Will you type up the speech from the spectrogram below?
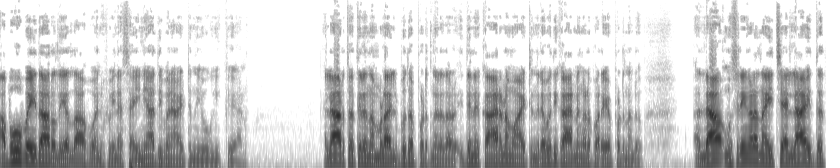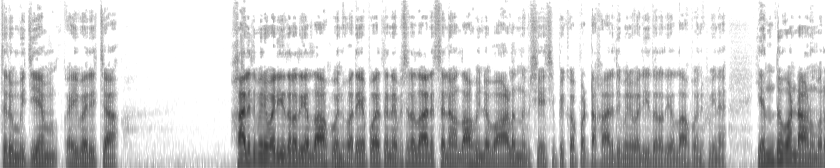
അബൂ ഉബൈദ റതി അള്ളാഹു അൻഹുവിനെ സൈന്യാധിപനായിട്ട് നിയോഗിക്കുകയാണ്. എല്ലാ അർത്ഥത്തിലും നമ്മൾ അത്ഭുതപ്പെടുത്തുന്നത് ഇതിന് കാരണമായിട്ട് നിരവധി കാരണങ്ങൾ പറയപ്പെടുന്നുണ്ട്. എല്ലാ മുസ്ലിങ്ങളെ നയിച്ച എല്ലാ യുദ്ധത്തിലും വിജയം കൈവരിച്ച ഖാലിദ് ബിൻ വലീദ് റതി അള്ളാഹു അൻഹു അതേപോലെ തന്നെ നബി അല്ലാ അലൈഹി സ്വലം അള്ളാഹുവിന്റെ വാളെന്ന് വിശേഷിപ്പിക്കപ്പെട്ട ഖാലിദ് ബിൻ വലീദ് റതി അള്ളാഹു അൻഹുവിനെ എന്തുകൊണ്ടാണ് ഉമർ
